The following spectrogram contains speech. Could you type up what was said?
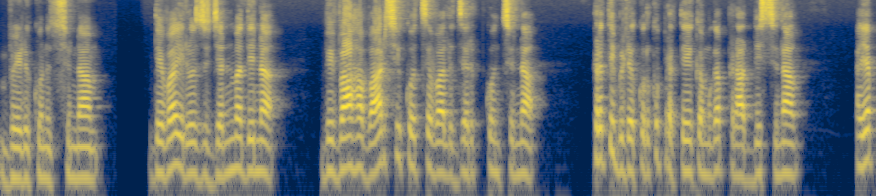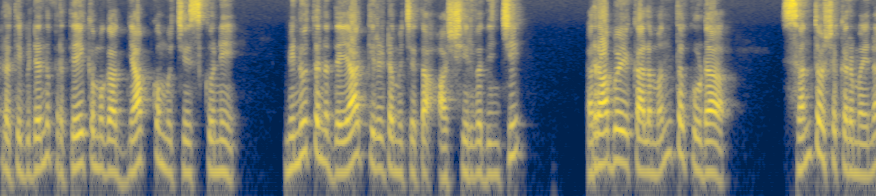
వేడుకొనుచున్నాం. దేవా ఈరోజు జన్మదిన వివాహ వార్షికోత్సవాలు జరుపుకొంచున్న ప్రతి బిడ్డ కొరకు ప్రత్యేకముగా ప్రార్థిస్తున్నాం. అయా ప్రతి బిడ్డను ప్రత్యేకముగా జ్ఞాపకము చేసుకుని వినూతన దయా కిరీటము చేత ఆశీర్వదించి రాబోయే కాలమంతా కూడా సంతోషకరమైన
